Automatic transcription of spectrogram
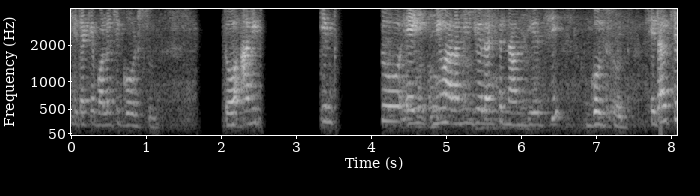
সেটাকে বলা হচ্ছে গোল্ড সুট তো আমি কিন্তু এই নিউ আলামিন জুয়েলার্সের নাম দিয়েছি গোলসুদ সেটা হচ্ছে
